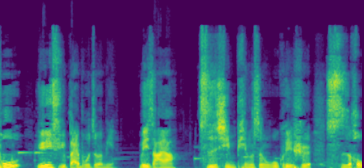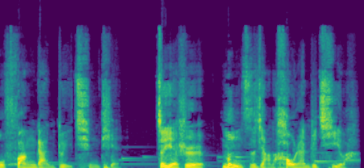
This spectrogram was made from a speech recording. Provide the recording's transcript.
不允许白布遮面。为啥呀？自信平生无愧事，死后方敢对青天。这也是孟子讲的浩然之气吧？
